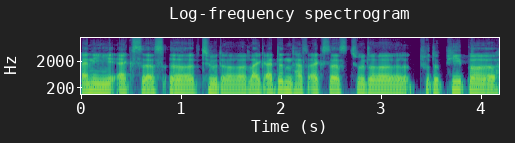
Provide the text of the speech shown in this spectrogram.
any access uh, to the like I didn't have access to the to the people,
